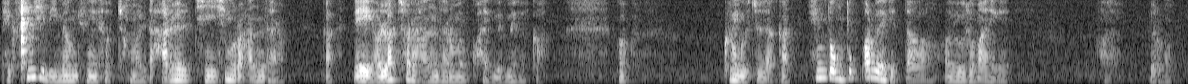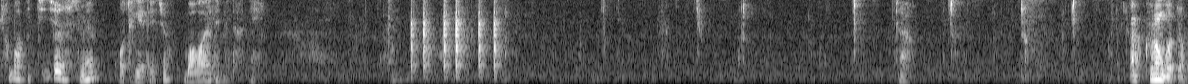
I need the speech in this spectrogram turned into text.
132명 중에서 정말 나를 진심으로 아는 사람, 그러니까 내 연락처를 아는 사람은 과연 몇 명일까? 그러니까 그런 거 있죠. 약간 행동 똑바로 해야겠다. 아, 여기서 만약에 아, 여러분 초밥이 찢어졌으면 어떻게 해야 되죠? 먹어야 됩니다. 네. 자, 아 그런 거죠.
